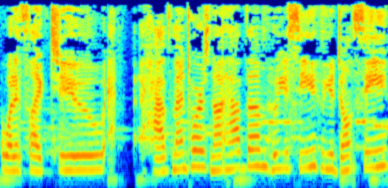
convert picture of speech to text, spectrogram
what it's like to have mentors, not have them, who you see, who you don't see.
